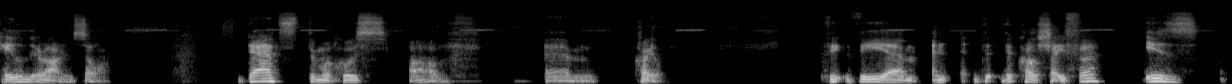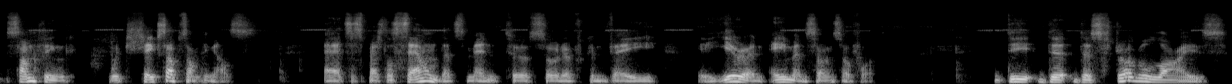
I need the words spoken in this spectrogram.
kalim there are and so on. That's the mahus of um, koil. The the um, and the, koil shaifa is something which shakes up something else. Uh, it's a special sound that's meant to sort of convey a year and aim and so on and so forth. the the the struggle lies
